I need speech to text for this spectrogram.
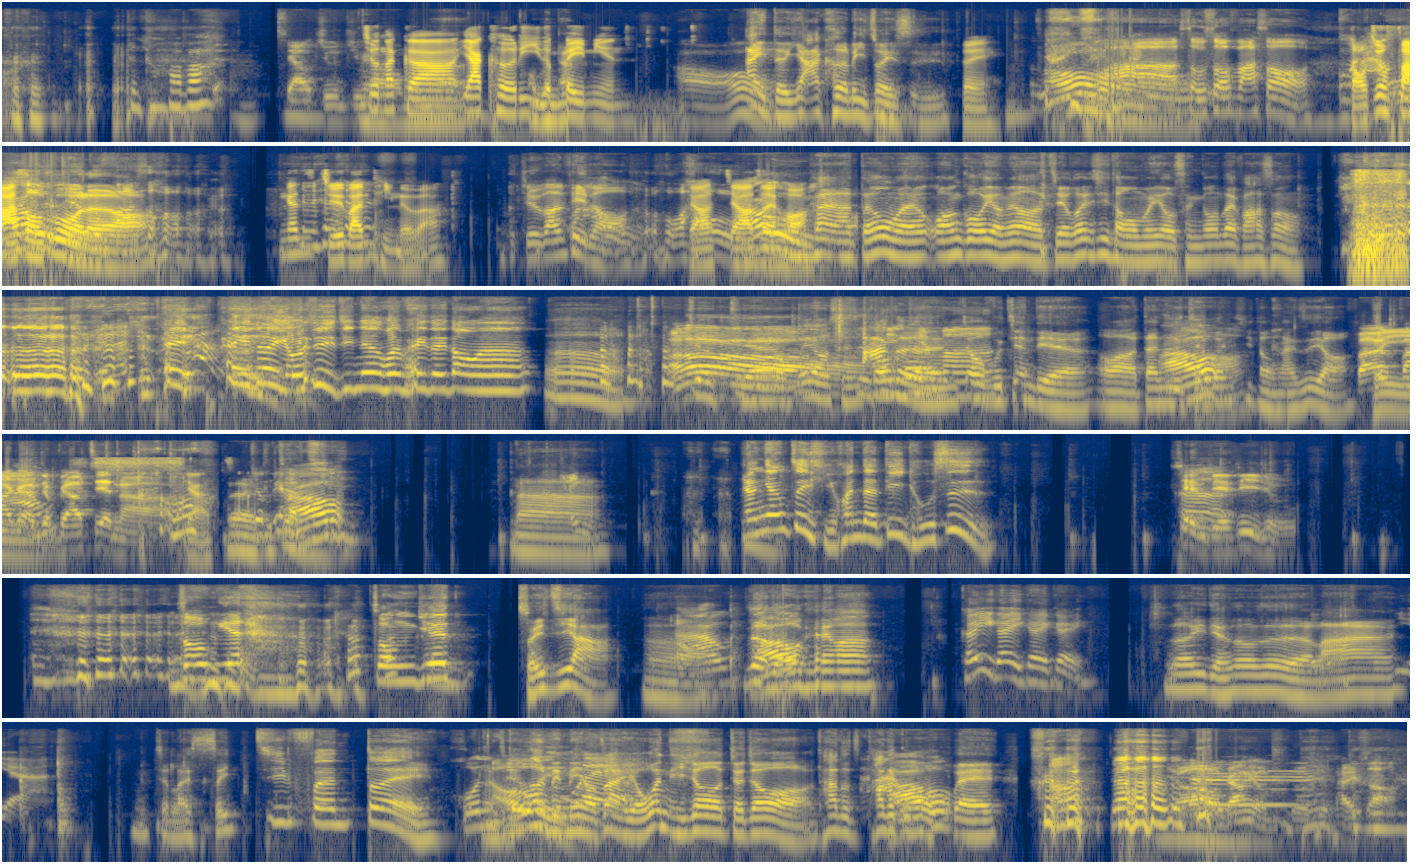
坑坑巴巴。小啾啾，就那个啊，亚克力的背面，哦。爱的亚克力坠石，对，哦，哇，手手发售，早就发售过了哦，应该是绝版品的吧？绝版品哦，加哦。加再画我，看啊，等我们王国有没有结婚系统，我们有成功再发送。配配对游戏今天会配对到吗？嗯，哦，没有成八个人就不间谍，好吧？但是结婚系统还是有。八八个人就不要见了。对，不要那洋洋最喜欢的地图是间谍地图，中间，中间。随机啊，嗯，好，热的好 OK 吗？可以，可以，可以，可以。热一点是不是？来就来随机分队。婚二好零零有在，有问题就九九我，他的他的好锅我背，好，有，我刚刚有有去拍照。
